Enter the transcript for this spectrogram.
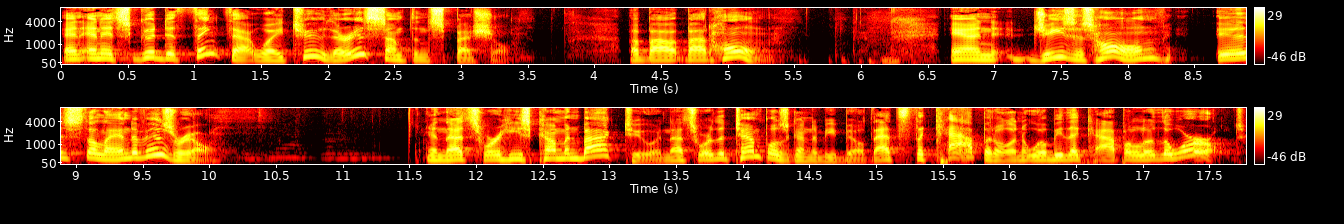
And, and it's good to think that way too. There is something special about, about home. And Jesus' home is the land of Israel. And that's where he's coming back to, and that's where the temple is going to be built. That's the capital, and it will be the capital of the world.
